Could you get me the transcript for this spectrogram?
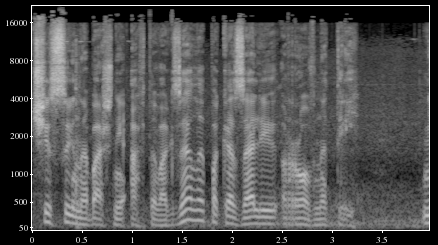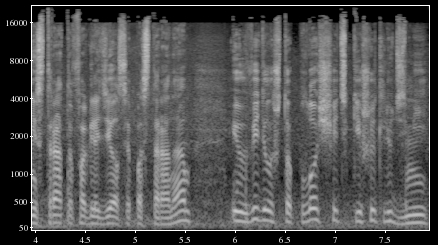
Часы на башне автовокзала показали ровно три. Нестратов огляделся по сторонам и увидел, что площадь кишит людьми,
